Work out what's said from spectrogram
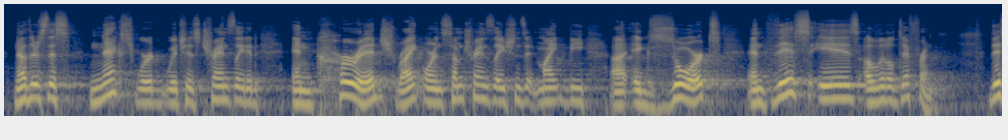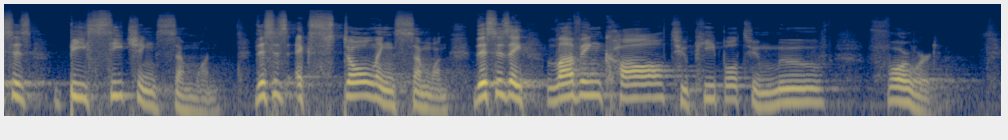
Now, there's this next word which is translated encourage, right? Or in some translations, it might be uh, exhort. And this is a little different. This is beseeching someone. This is extolling someone. This is a loving call to people to move forward.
